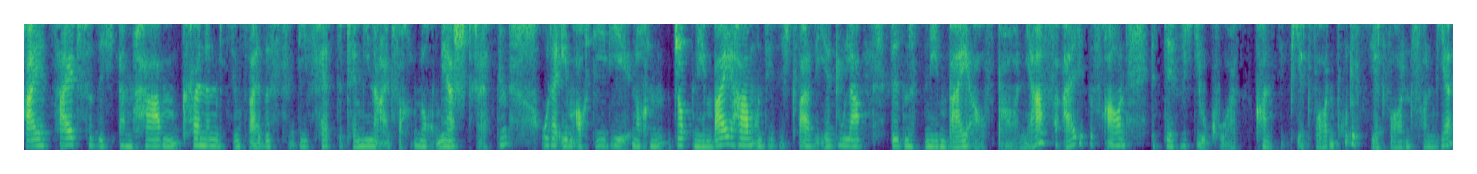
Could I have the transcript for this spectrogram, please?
freie Zeit für sich ähm, haben können, beziehungsweise die feste Termine einfach noch mehr stressen. Oder eben auch die, die noch einen Job nebenbei haben und die sich quasi ihr Dula-Business nebenbei aufbauen. Ja, für all diese Frauen ist der Videokurs konzipiert worden, produziert worden von mir.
